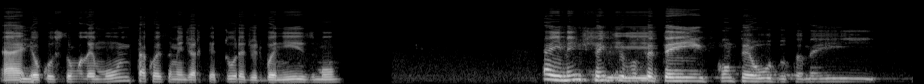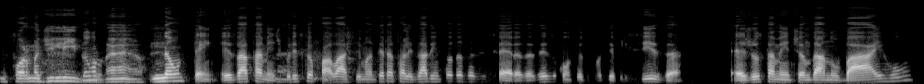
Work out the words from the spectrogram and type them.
é, eu costumo ler muita coisa também de arquitetura, de urbanismo, é, e nem sempre e... você tem conteúdo também em forma de livro, não, né? Não tem, exatamente. É. Por isso que eu falo, ah, se manter atualizado em todas as esferas. Às vezes o conteúdo que você precisa é justamente andar no bairro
